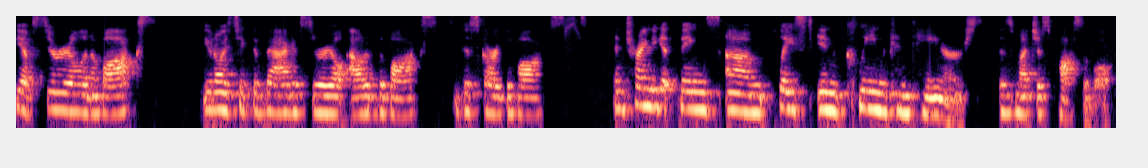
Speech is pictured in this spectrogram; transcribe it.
you have cereal in a box you can always take the bag of cereal out of the box, discard the box, and trying to get things um, placed in clean containers as much as possible.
